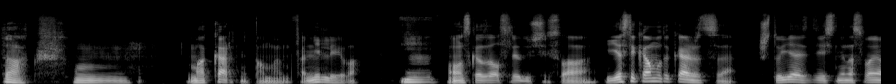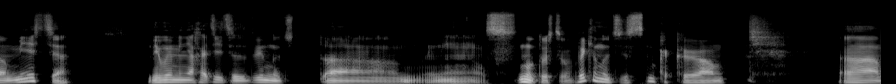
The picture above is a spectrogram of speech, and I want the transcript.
так, Маккартни, по-моему, фамилия его. Mm. Он сказал следующие слова. Если кому-то кажется, что я здесь не на своем месте, и вы меня хотите сдвинуть, а, ну, то есть выкинуть, из, ну, как а, а,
